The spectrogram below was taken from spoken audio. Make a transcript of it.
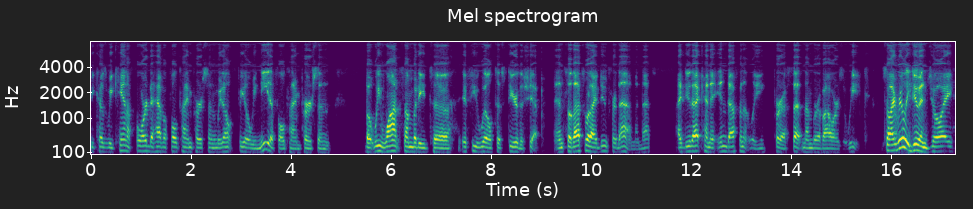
because we can't afford to have a full-time person. We don't feel we need a full-time person, but we want somebody to, if you will, to steer the ship. And so that's what I do for them. And that's, I do that kind of indefinitely for a set number of hours a week. So I really do enjoy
